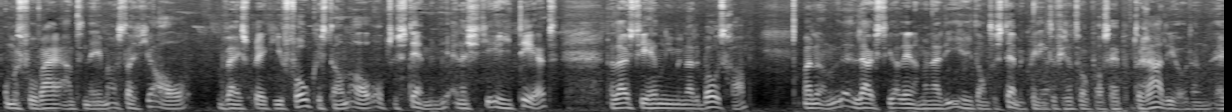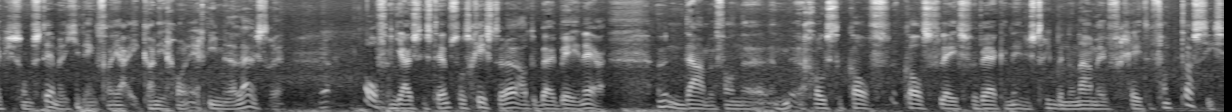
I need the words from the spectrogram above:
om het voor waar aan te nemen als dat je al wij spreken je focus dan al op de stem. En als je je irriteert, dan luister je helemaal niet meer naar de boodschap. Maar dan luister je alleen nog maar naar die irritante stem. Ik weet niet of je dat ook wel eens hebt op de radio. Dan heb je soms stemmen dat je denkt van ja, ik kan hier gewoon echt niet meer naar luisteren. Ja. Of een juiste stem, zoals gisteren had ik bij BNR een dame van uh, een grootste kalf, kalfsvleesverwerkende industrie. Ik ben de naam even vergeten. Fantastisch.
